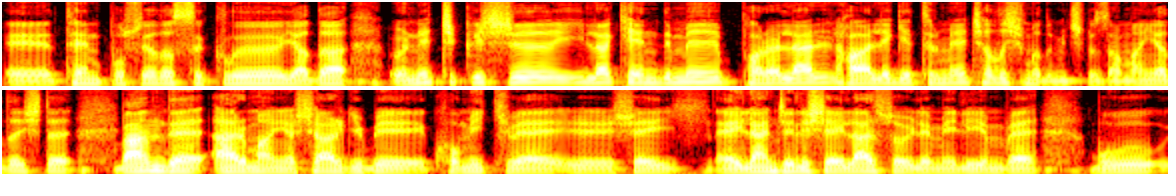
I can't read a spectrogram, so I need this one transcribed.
e, temposu ya da sıklığı ya da öne çıkışıyla kendimi paralel hale getirmeye çalışmadım hiçbir zaman. Ya da işte ben de Erman Yaşar gibi komik ve e, şey eğlenceli şeyler söylemeliyim ve bu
